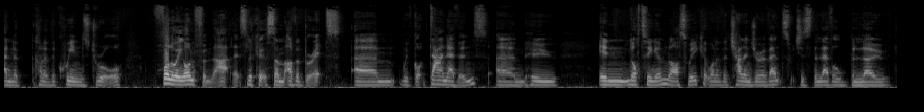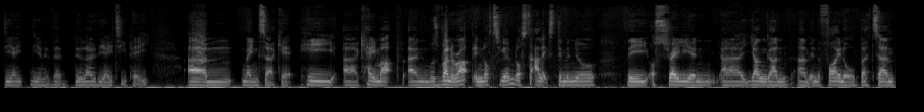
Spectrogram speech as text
and the kind of the Queen's draw. Following on from that, let's look at some other Brits. Um, we've got Dan Evans, um, who in Nottingham last week at one of the Challenger events, which is the level below the you know the below the ATP um, main circuit. He uh, came up and was runner up in Nottingham, lost to Alex de Minaur, the Australian uh, young gun, um, in the final. But um,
